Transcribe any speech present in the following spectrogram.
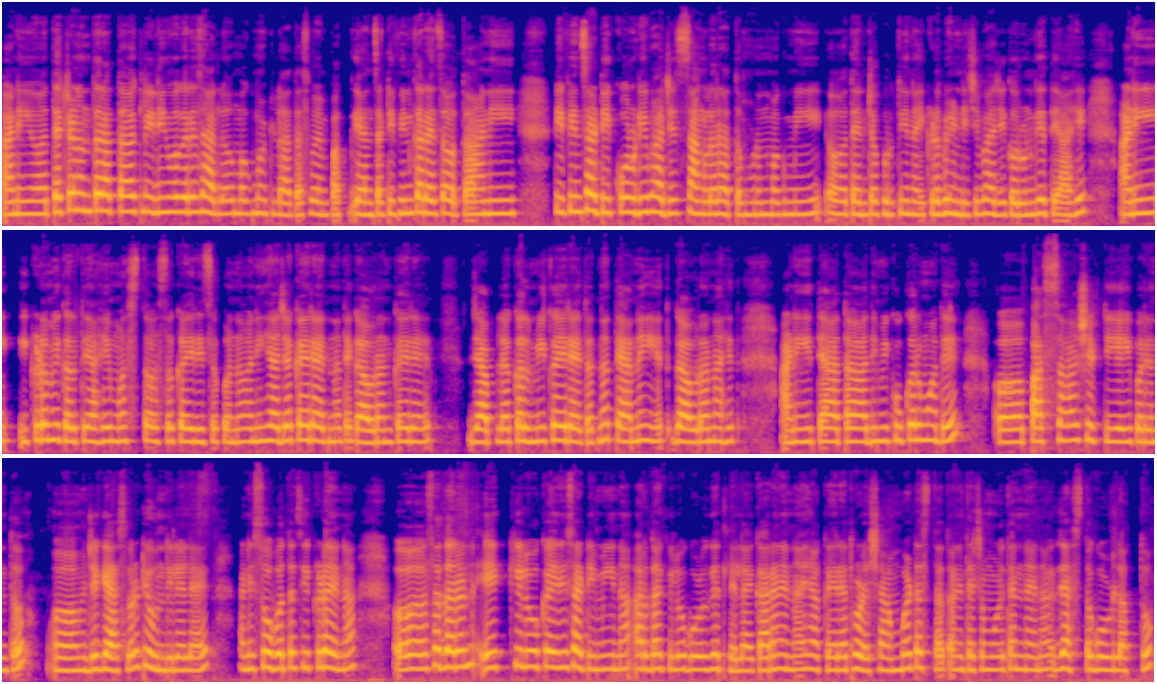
आणि त्याच्यानंतर आता क्लिनिंग वगैरे झालं. मग म्हटलं आता स्वयंपाक यांचा टिफिन करायचा होता आणि टिफिनसाठी कोरडी भाजीच चांगलं राहतं म्हणून मग मी अ, त्यांच्यापुरती ना इकडं भेंडीची भाजी करून घेते आहे. आणि इकडं मी करते आहे मस्त असं कैरीचं पण. आणि ह्या ज्या कैऱ्या आहेत ना त्या गावरान कैऱ्या आहेत. ज्या आपल्या कलमी कैऱ्या येतात ना त्या नाही आहेत गावरान आहेत आणि त्या आता आधी मी कुकरमध्ये पाच सहा शिट्टी येईपर्यंत म्हणजे गॅसवर ठेवून दिलेल्या आहेत. आणि सोबतच इकडं आहे ना साधारण एक किलो कैरीसाठी मी ना अर्धा किलो गूळ घेतलेला आहे. कारण आहे ना ह्या कैऱ्या थोड्याशा आंबट असतात आणि त्याच्यामुळे त्यांना आहे ना जास्त गूळ लागतो.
